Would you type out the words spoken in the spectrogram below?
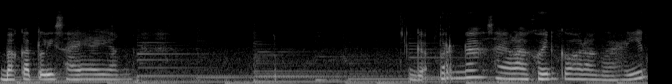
bakat list saya yang gak pernah saya lakuin ke orang lain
